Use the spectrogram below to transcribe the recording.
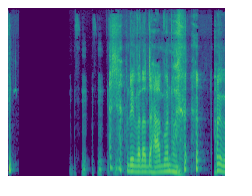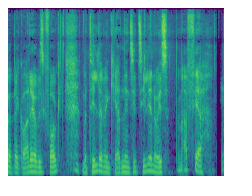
und wie wir dann daheim waren, habe ich mal bei Garde habe ich gefragt, Mathilda, wen gehört denn in Sizilien alles? Der Mafia.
